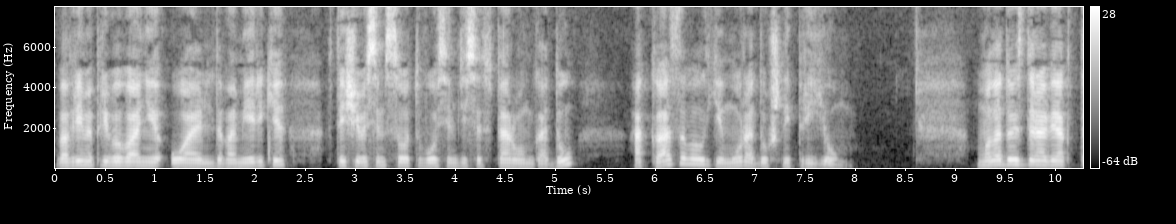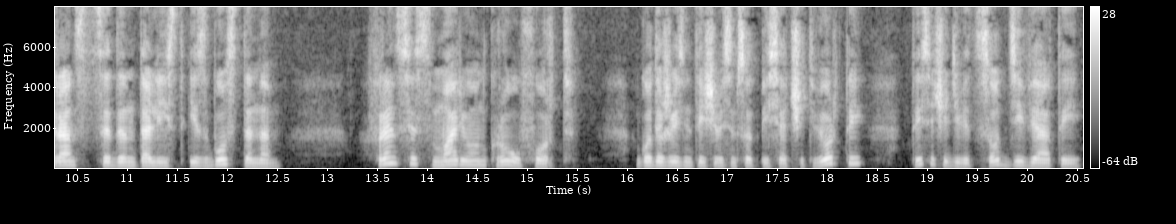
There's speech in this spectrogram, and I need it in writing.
Во время пребывания Уайльда в Америке в 1882 году оказывал ему радушный прием. Молодой здоровяк-трансценденталист из Бостона Фрэнсис Марион Кроуфорд, годы жизни 1854 1909,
